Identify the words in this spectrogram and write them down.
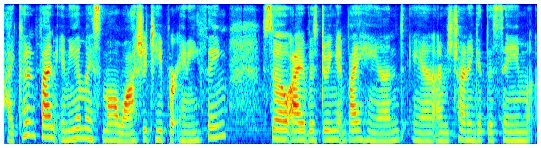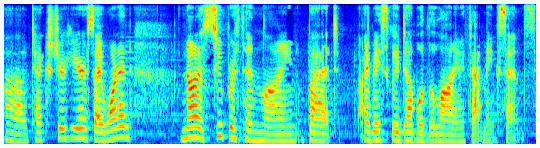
I couldn't find any of my small washi tape or anything so I was doing it by hand and I was trying to get the same uh, texture here so I wanted not a super thin line, but I basically doubled the line if that makes sense.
